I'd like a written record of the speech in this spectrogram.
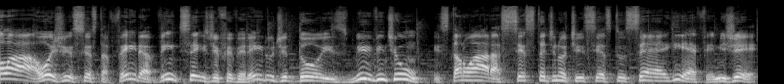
Olá, hoje sexta-feira, 26 de fevereiro de 2021. Está no ar a sexta de notícias do CRFMG.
